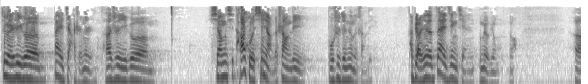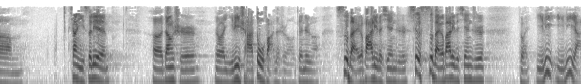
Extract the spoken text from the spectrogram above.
这个人是一个拜假神的人，他是一个相信他所信仰的上帝不是真正的上帝，他表现的再敬虔都没有用，对吧？嗯，像以色列，呃，当时对吧？以利沙斗法的时候，跟这个四百个巴利的先知，这个四百个巴利的先知，对以利以利亚。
